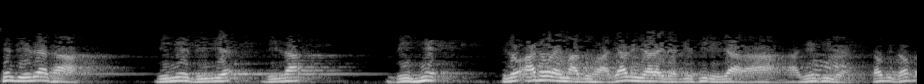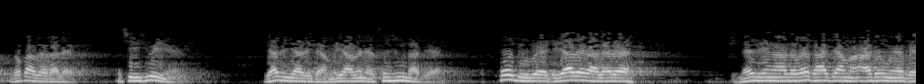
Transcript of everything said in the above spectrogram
စင်ပြေတဲ့အခါဒီနေ့ဒီရက်ဒီလဒီနှစ်ဒီလိုအားထုတ်လိုက်မှသူဟာရသည်ရလိုက်တဲ့ပစ္စည်းတွေရတာအရေးကြီးတယ်။သောတိလောကသားကလည်း အချိန်ကျွေးရင်ရသည်ရလိုက်တာမရဘဲနဲ့ဆုံးရှုံးတတ်တယ်။ထို့တူပဲတရားတွေကလည်းပဲနေစဉ်ကသဘက်ခါကြမှာအားထုတ်မယ်ပဲ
